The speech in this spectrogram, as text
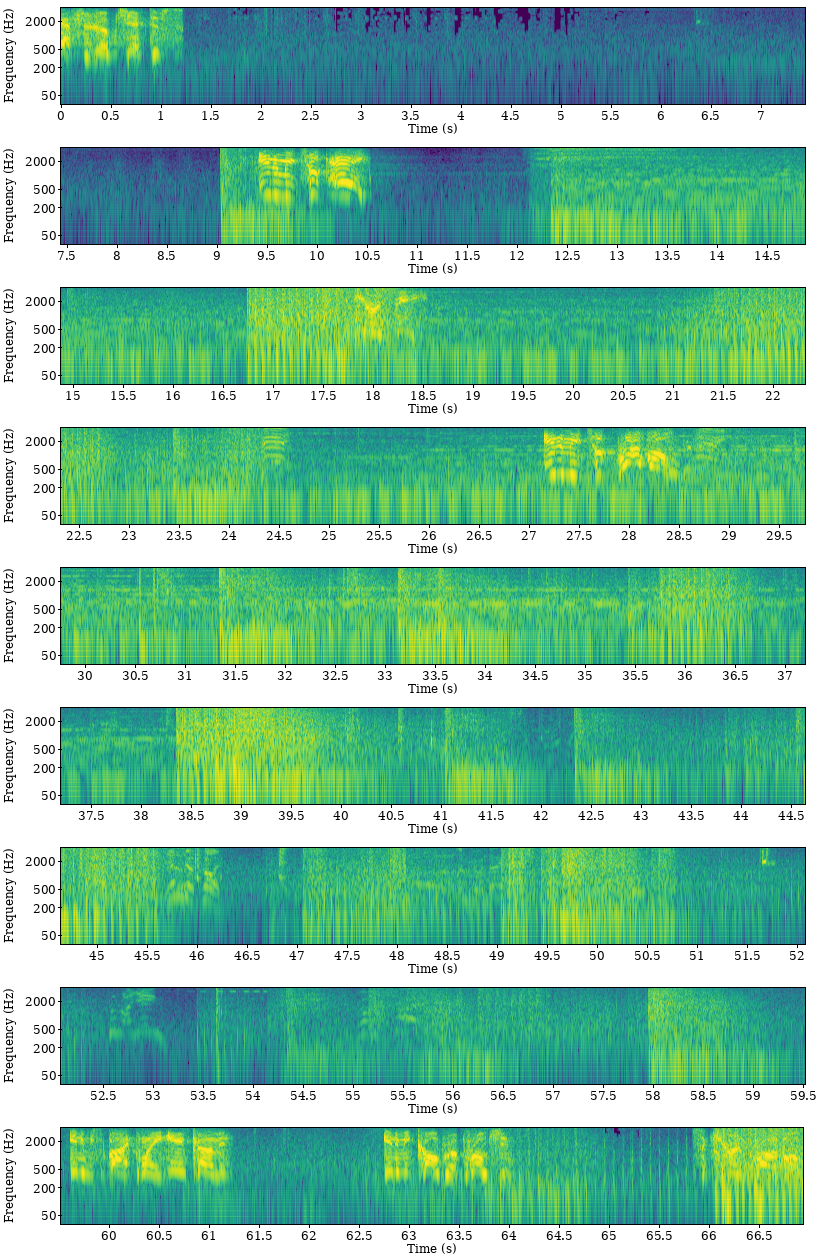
Capture the objectives. Enemy spy plane incoming. Enemy Cobra approaching. Securing Bravo.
